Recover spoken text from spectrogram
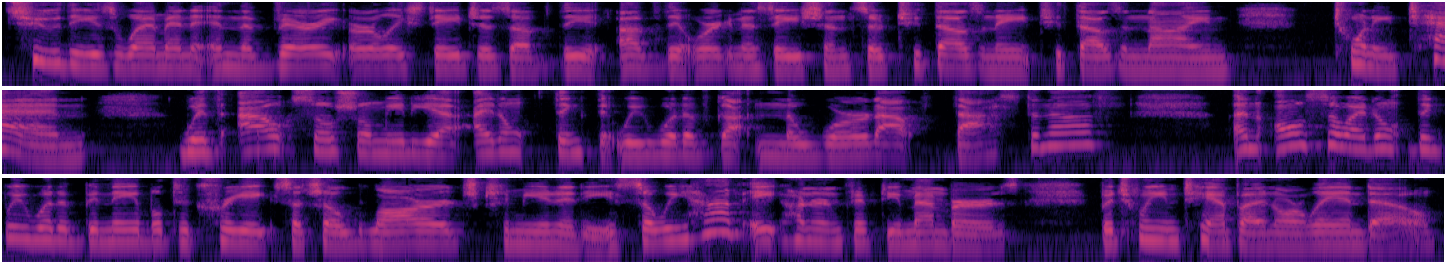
to these women in the very early stages of the of the organization. So 2008 2009 2010 without social media, I don't think that we would have gotten the word out fast enough. And also, I don't think we would have been able to create such a large community. So we have 850 members between Tampa and Orlando.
